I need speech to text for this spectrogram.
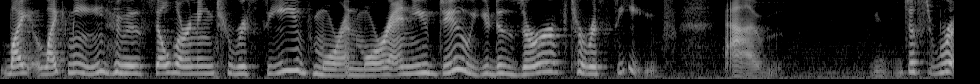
like like me who is still learning to receive more and more and you do you deserve to receive um, just re-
